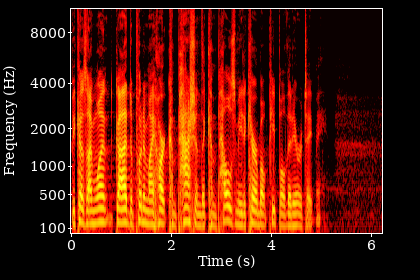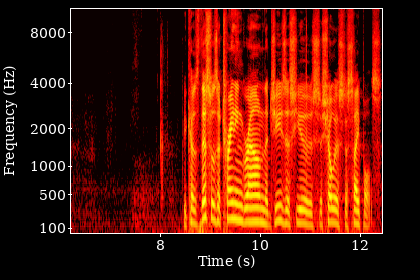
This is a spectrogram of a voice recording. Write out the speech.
because I want God to put in my heart compassion that compels me to care about people that irritate me. Because this was a training ground that Jesus used to show his disciples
